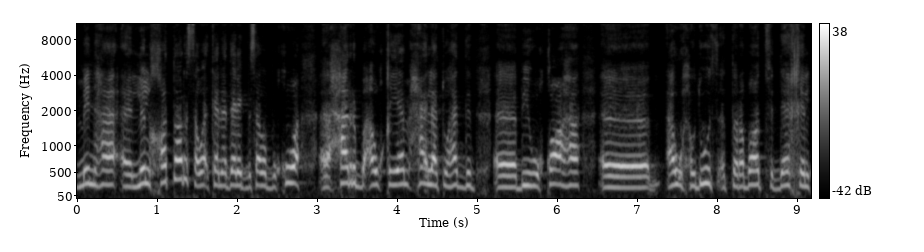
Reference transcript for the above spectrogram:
منها للخطر سواء كان ذلك بسبب وقوع حرب أو قيام حالة تهدد بوقوعها أو حدوث اضطرابات في الداخل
